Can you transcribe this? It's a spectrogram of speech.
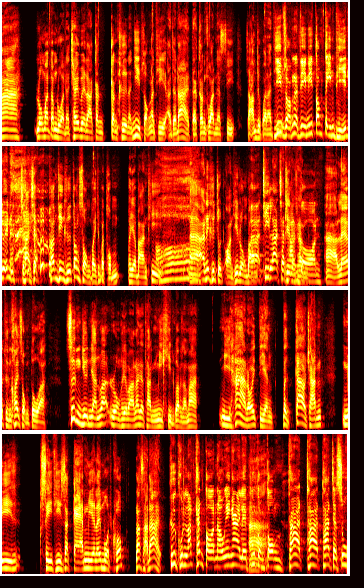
มา โรงพยาบาลตำรวจน่ะใช้เวลากลางกลางคืนอะยี่สองนาทีอาจจะได้แต่กลางวันเนี่ยสี่สามสิบกว่านาที ยี่สิบสองนาทีนี้ต้องตีนผีด้วยนะ ใช่ใช่ความจริงคือต้องส่งไปที่ปฐมพยาบาลที่อ๋ออ่าอันนี้คือจุดอ่อนที่โรงพยาบาลอ่าที่ราชที่ทันก่อน อ่าแล้วถึงค่อยส่งตัว ซึ่งยืนยันว่าโรงพยาบาลราชทันมีขีดความสามารถ มี 500 เตียง ตึก 9 ชั้น มีซีทีสแกนมีอะไรหมดครบ รักษาได้ คือคุณรัดขั้นตอนเอาง่าย ๆ เลยพูดตอ่ารงๆ ถ้าถ้าถ้าจะสู้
